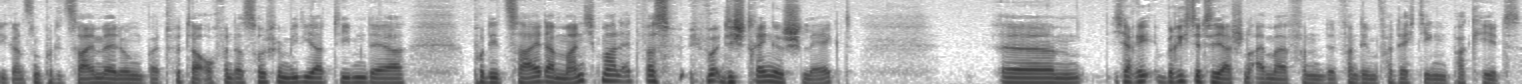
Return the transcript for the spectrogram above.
Die ganzen Polizeimeldungen bei Twitter, auch wenn das Social Media Team der Polizei da manchmal etwas über die Stränge schlägt. Ähm, ich berichtete ja schon einmal von, von dem verdächtigen Paket,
